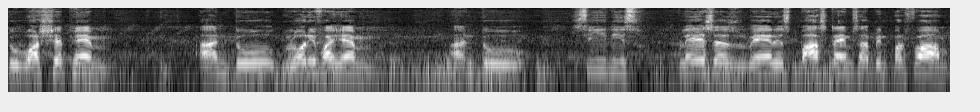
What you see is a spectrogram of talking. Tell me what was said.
to worship Him and to glorify Him and to see these places where His pastimes have been performed.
